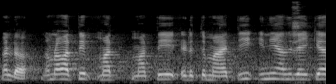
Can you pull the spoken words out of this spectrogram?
കണ്ടോ? നമ്മൾ മത്തി മത്തി എടുത്ത് മാറ്റി. ഇനി അതിലേക്ക്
